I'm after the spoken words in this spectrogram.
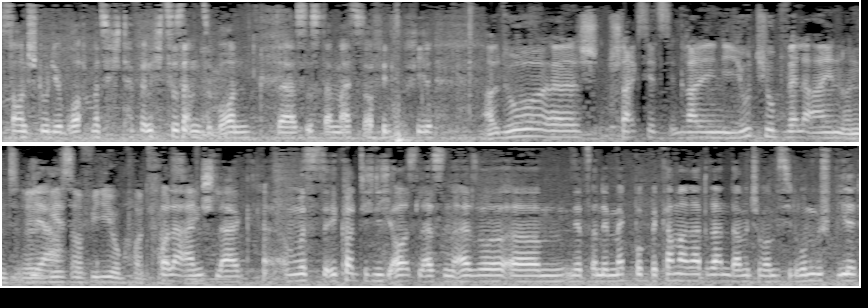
Soundstudio braucht man sich dafür nicht zusammenzubauen. Das ist dann meistens auch viel zu viel. Aber du äh, steigst jetzt gerade in die YouTube-Welle ein und äh, Ja. gehst auf Videopodcast. Voller Anschlag. Musste, konnte ich nicht auslassen. Also ähm, jetzt an dem MacBook eine Kamera dran, damit schon mal ein bisschen rumgespielt.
